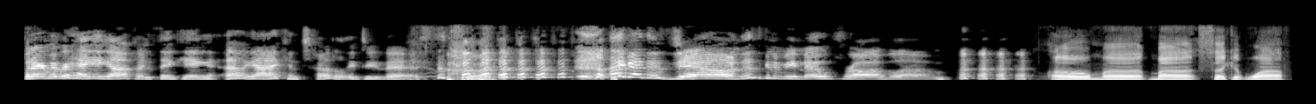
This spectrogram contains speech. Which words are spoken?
but I remember hanging up and thinking, "Oh yeah, I can totally do this. I got this down. This is gonna be no problem." Oh my my second wife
